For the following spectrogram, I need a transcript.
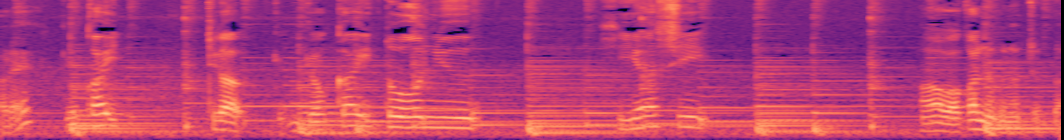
あれ？魚介？違う。魚介豆乳冷やし？あー分かんなくなっちゃった。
